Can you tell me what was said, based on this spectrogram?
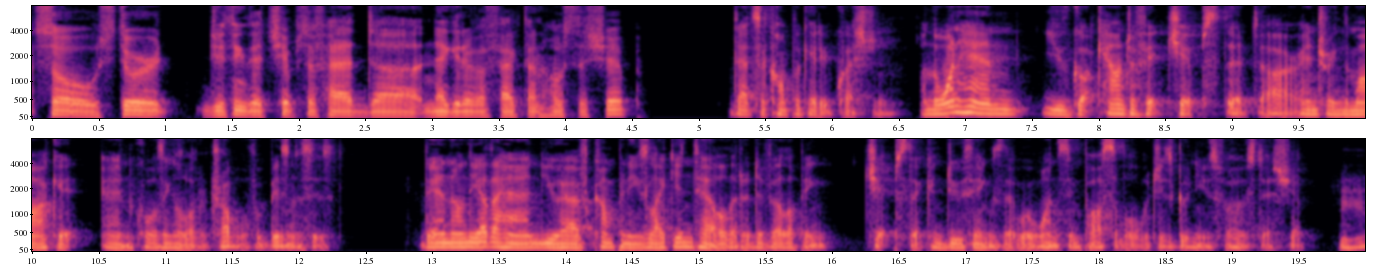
So, Stuart, do you think that chips have had a negative effect on hostesship? That's a complicated question. On the one hand, you've got counterfeit chips that are entering the market and causing a lot of trouble for businesses. Then on the other hand, you have companies like Intel that are developing chips that can do things that were once impossible, which is good news for hostesship. Mm-hmm.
